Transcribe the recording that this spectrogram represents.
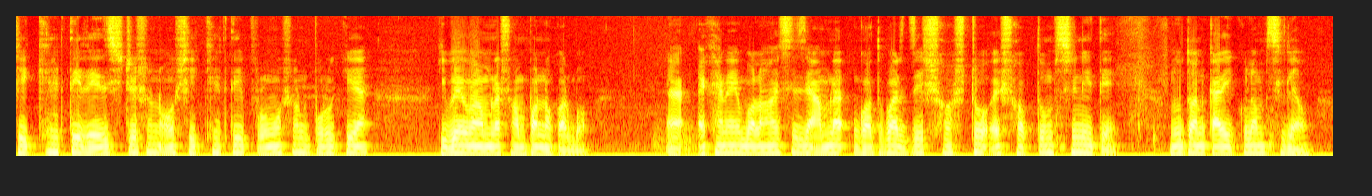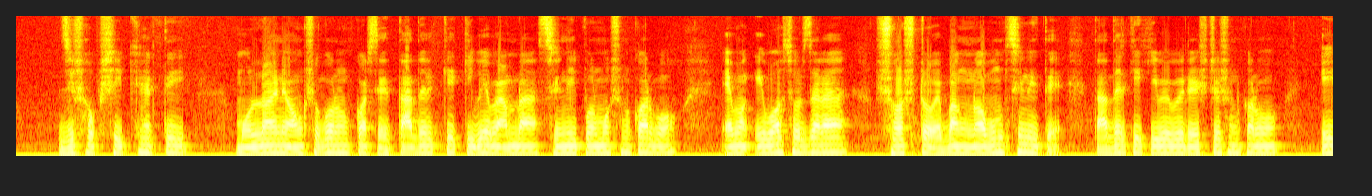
শিক্ষার্থী রেজিস্ট্রেশন ও শিক্ষার্থী প্রমোশন প্রক্রিয়া কীভাবে আমরা সম্পন্ন করব? এখানে বলা হয়েছে যে আমরা গতবার যে ষষ্ঠ ও সপ্তম শ্রেণীতে নূতন কারিকুলাম ছিল যেসব শিক্ষার্থী মূল্যায়নে অংশগ্রহণ করছে, তাদেরকে কীভাবে আমরা শ্রেণি প্রমোশন করব এবং এবছর যারা ষষ্ঠ এবং নবম শ্রেণীতে, তাদেরকে কীভাবে রেজিস্ট্রেশন করব? এই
